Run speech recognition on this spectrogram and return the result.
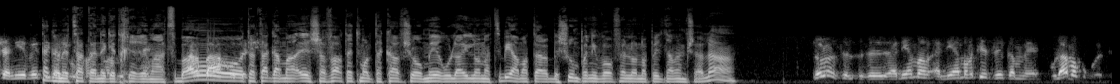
שאני הבאתי... אתה גם יצאת נגד חרם ההצבעות, אתה גם אה, שברת אתמול את הקו שאומר אולי לא נצביע, אמרת בשום פנים ואופן לא נפיל את הממשלה. לא, לא, זה, זה, אני, אמר, אני אמרתי את זה, גם אה, כולם אמרו את זה.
